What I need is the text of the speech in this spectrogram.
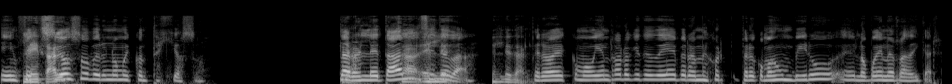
infeccioso, pero no muy contagioso. Claro, Ya, es letal o sea, si es te le- da. Es letal. Pero es como bien raro que te dé, pero es mejor. Pero como es un virus, eh, lo pueden erradicar.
